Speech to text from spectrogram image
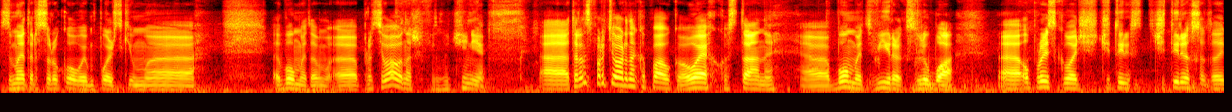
з 1,40 м польським е, бометом е, працювали на шифінгу чи ні? Е, Транспортерна копалка легко стане, е, бомет Вірекс люба, е, оприскувач 400,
